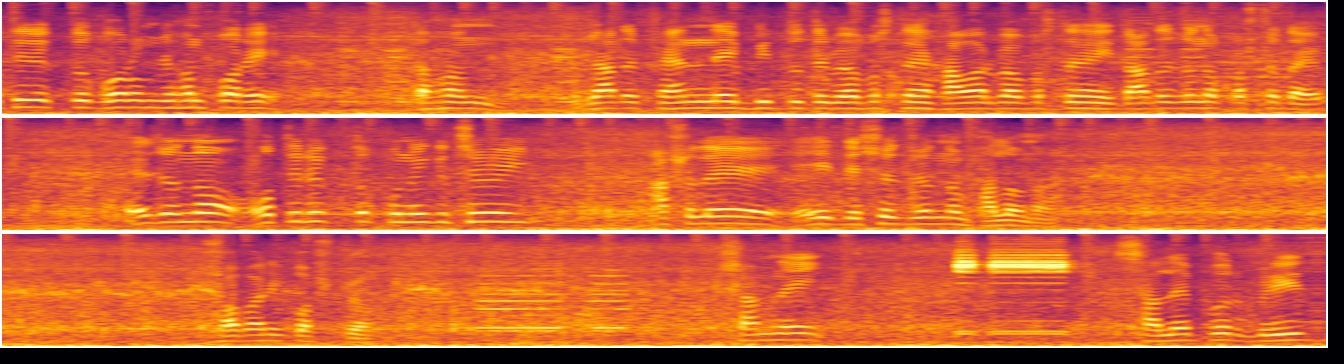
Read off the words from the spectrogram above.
অতিরিক্ত গরম যখন পড়ে, তখন যাদের ফ্যান নেই, বিদ্যুতের ব্যবস্থা নেই, হাওয়ার ব্যবস্থা নেই, তাদের জন্য কষ্টদায়ক। এই জন্য অতিরিক্ত কোনো কিছুই আসলে এই দেশের জন্য ভালো না। সবারই কষ্ট। সামনেই সালেপুর ব্রিজ।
